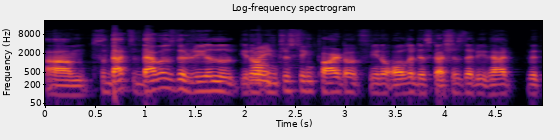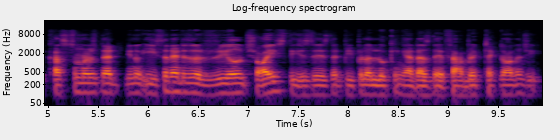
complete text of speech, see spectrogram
Um, so that's that was the real, you know, Right. interesting part of, you know, all the discussions that we've had with customers that, you know, Ethernet is a real choice these days that people are looking at as their fabric technology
